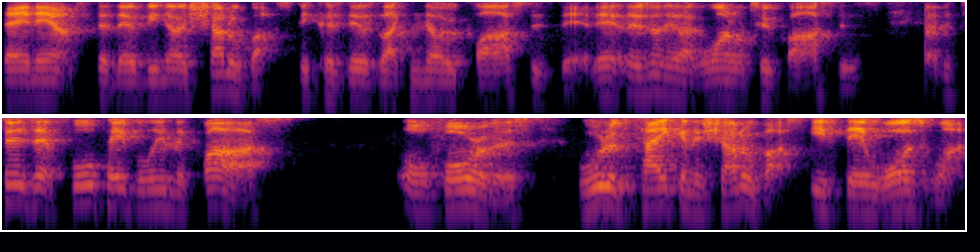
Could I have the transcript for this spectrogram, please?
they announced that there would be no shuttle bus because there was like no classes there. there was only like one or two classes. It turns out four people in the class, all four of us, would have taken a shuttle bus if there was one.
